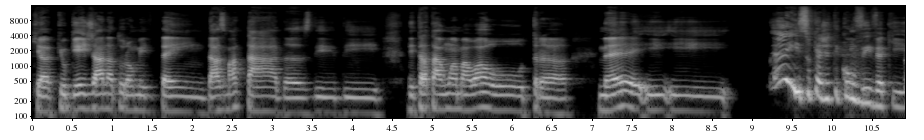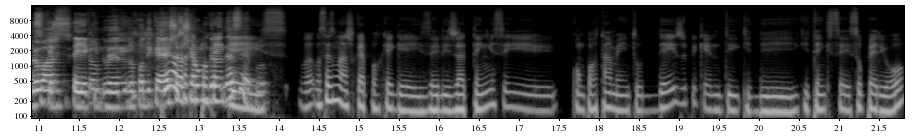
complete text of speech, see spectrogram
que, a- que o gay já naturalmente tem, das matadas, de, de, de tratar uma mal a outra, né? E, e é isso que a gente convive aqui, isso Eu que a acho gente tem que aqui também- dentro do Eu podcast, eu acho que é um grande exemplo. gays, vo- Vocês não acham que é porque gays eles já têm esse comportamento desde pequeno de, que- de que tem que ser superior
